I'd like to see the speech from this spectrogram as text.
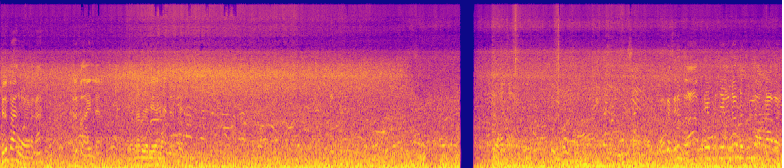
திருப்புறாங்களோ திருப்பதா இல்லை? என்னது தெரியல ஓகே திரும்புதா அப்படியே பிடிச்சி அப்படி ஃபுல்லாக ட்ராவல்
